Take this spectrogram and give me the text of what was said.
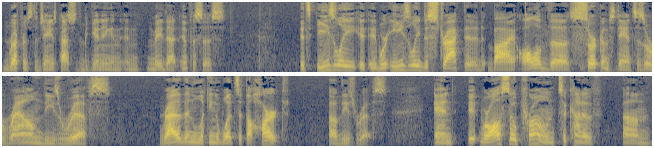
referenced the James passage at the beginning and, and made that emphasis. It's easily it, it, we're easily distracted by all of the circumstances around these rifts rather than looking at what's at the heart of these rifts. And it, we're also prone to kind of um,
